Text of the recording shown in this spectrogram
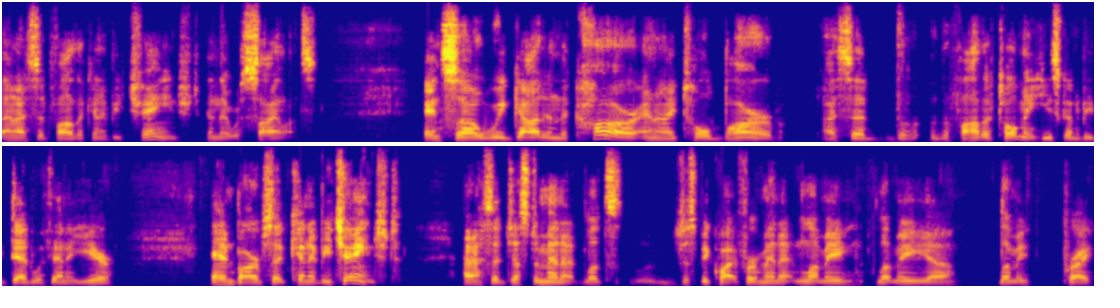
and I said, Father, can it be changed? And there was silence. And so we got in the car, and I told Barb, I said, the, the father told me he's going to be dead within a year. And Barb said, "Can it be changed?" And I said, "Just a minute. Let's just be quiet for a minute and let me let me uh, let me pray."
